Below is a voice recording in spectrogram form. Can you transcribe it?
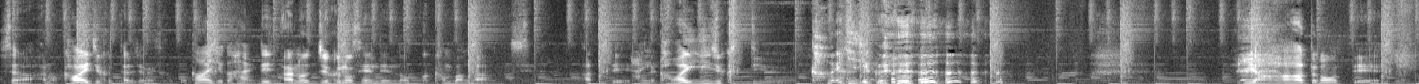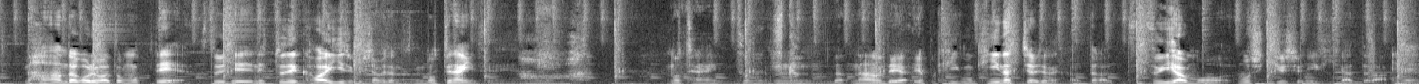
そしたらあの河合塾ってあるじゃないですかこう。河合塾はい。であの塾の宣伝の看板があってはい「河合義塾」っていう。河合塾？いやーとか思ってなんだこれはと思ってそれでネットで河合義塾調べたんですけど載ってないんですよね。載ってない。んそうなんですか、うん、ななのでやっぱ気もう気になっちゃうじゃないですか。だから次はもうもし九州に行く機会あったらえ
